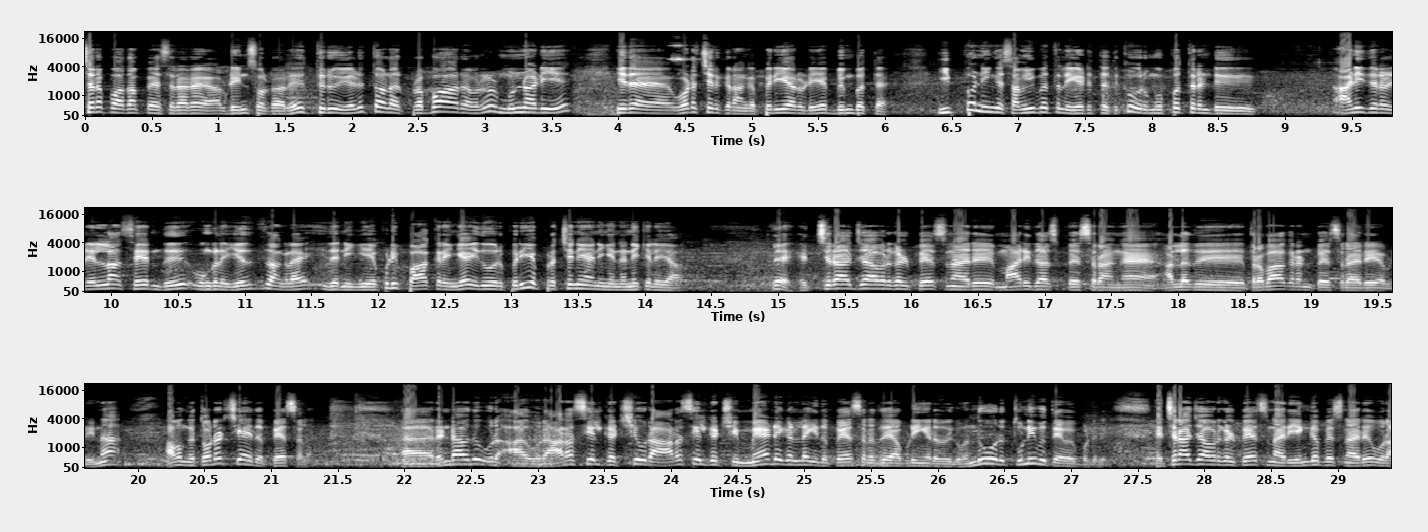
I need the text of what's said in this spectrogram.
சிறப்பாக தான் பேசுகிறாரு அப்படின்னு சொல்கிறாரு திரு எழுத்தாளர் பிரபாகர் அவர்கள் முன்னாடியே இதை உடைச்சிருக்கிறாங்க பெரியாருடைய பிம்பத்தை. இப்போ நீங்கள் சமீபத்தில் எடுத்ததுக்கு ஒரு முப்பத்தி ரெண்டு அணிதிரல் எல்லாம் சேர்ந்து உங்களை எதிர்த்தாங்களே இதை நீங்கள் எப்படி பார்க்குறீங்க இது ஒரு பெரிய பிரச்சனையாக நீங்கள் நினைக்கலையா? இல்லை ஹெச் ராஜா அவர்கள் பேசினாரு மாரிதாஸ் பேசுகிறாங்க அல்லது பிரபாகரன் பேசுகிறாரு அப்படின்னா அவங்க தொடர்ச்சியாக இதை பேசலை. ரெண்டாவது ஒரு ஒரு அரசியல் கட்சி ஒரு அரசியல் கட்சி மேடைகளில் இதை பேசுறது அப்படிங்கிறதுக்கு வந்து ஒரு துணிவு தேவைப்படுது. ஹெச் ராஜா அவர்கள் பேசினார் எங்கே பேசினார்? ஒரு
